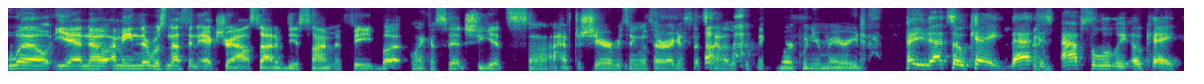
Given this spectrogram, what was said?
Well, yeah, no, I mean, there was nothing extra outside of the assignment fee, but like I said, she gets, uh, I have to share everything with her. I guess that's kind of the thing work when you're married. Hey, that's okay. That is absolutely okay.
